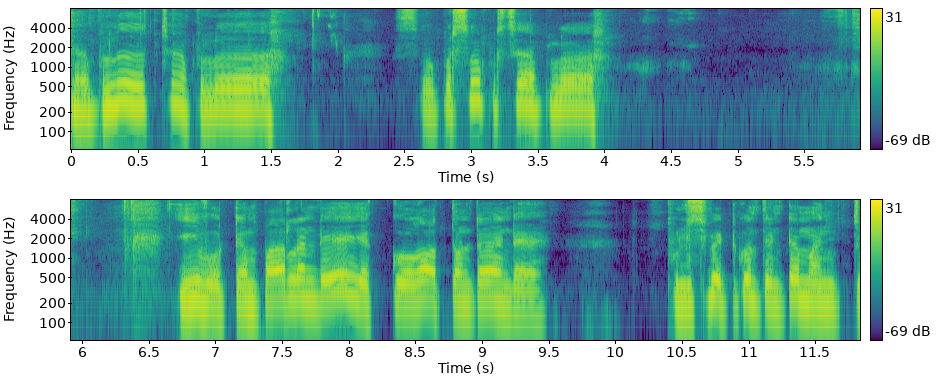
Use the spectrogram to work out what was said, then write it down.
చేపలు చేపలు. సూపర్ సూపర్ చేపలు. ఈ ఒట్టెంపార్లు అండి ఎక్కువగా వస్తుంటాయండి. పులుసు పెట్టుకొని తింటే మంచి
